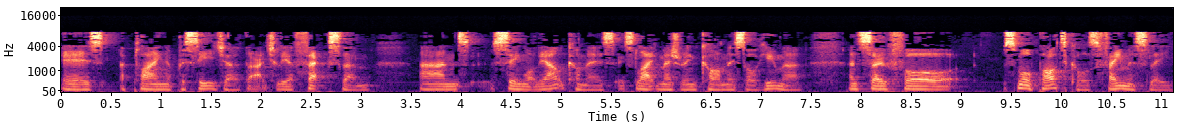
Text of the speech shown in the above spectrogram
is applying a procedure that actually affects them and seeing what the outcome is. It's like measuring calmness or humour. And so for small particles, famously,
